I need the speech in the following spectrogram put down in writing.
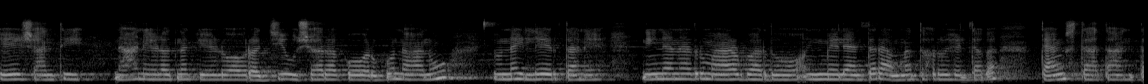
ಏ ಶಾಂತಿ, ನಾನು ಹೇಳೋದನ್ನ ಕೇಳು. ಅವ್ರ ಅಜ್ಜಿ ಹುಷಾರಾಗೋವರೆಗೂ ನಾನು ಇವನ್ನ ಇಲ್ಲೇ ಇರ್ತಾನೆ. ನೀನೇನಾದರೂ ಮಾಡಬಾರ್ದು. ಇನ್ಮೇಲೆ ಅಂತ ರಂಗನಾಥ್ ಅವರು ಹೇಳಿದಾಗ ಥ್ಯಾಂಕ್ಸ್ ತಾತ ಅಂತ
